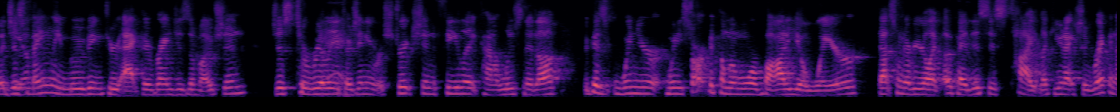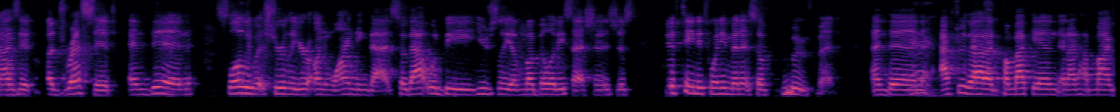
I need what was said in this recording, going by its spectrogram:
but just yep. mainly moving through active ranges of motion just to really, if there's any restriction, feel it, kind of loosen it up. Because when you're when you start becoming more body aware, that's whenever you're like, okay, this is tight. Like you can actually recognize it, address it, and then slowly but surely you're unwinding that. So that would be usually a mobility session. It's just 15 to 20 minutes of movement. And then yeah. after that, I'd come back in and I'd have my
